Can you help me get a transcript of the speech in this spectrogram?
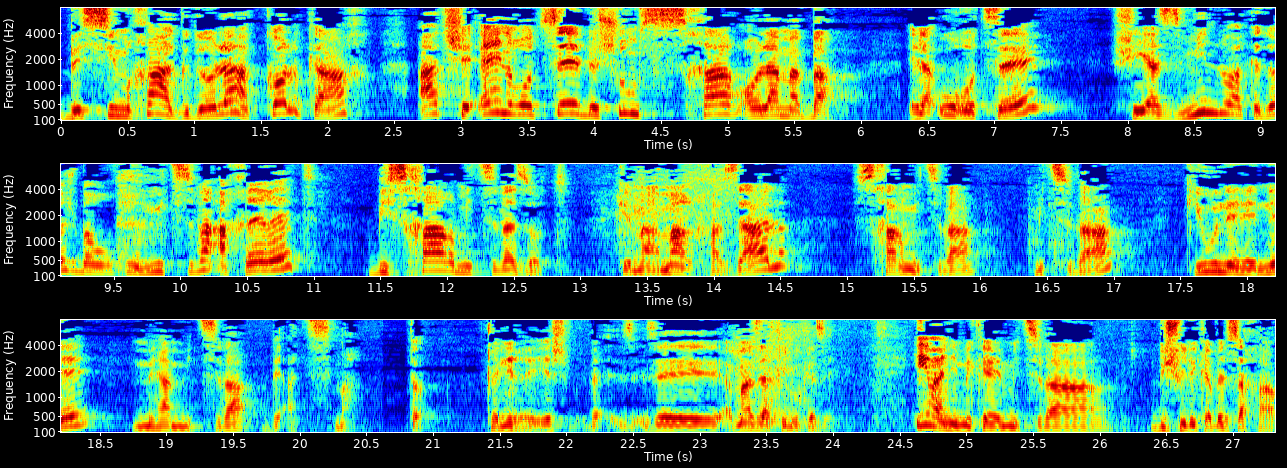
בשמחה גדולה כל כך, עד שאין רוצה בשום שכר עולם הבא, אלא הוא רוצה שיזמין לו הקדוש ברוך הוא מצווה אחרת בשכר מצווה זאת. כמאמר חז"ל, שכר מצווה, מצווה, כי הוא נהנה מהמצווה בעצמה. טוב, כנראה, יש, זה, זה, מה זה החילוק הזה? אם אני מקיים מצווה בשביל לקבל שכר,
